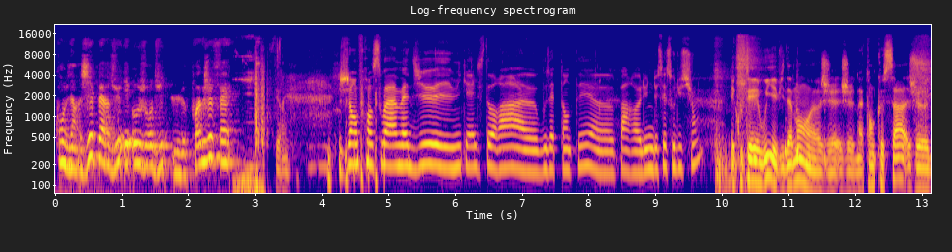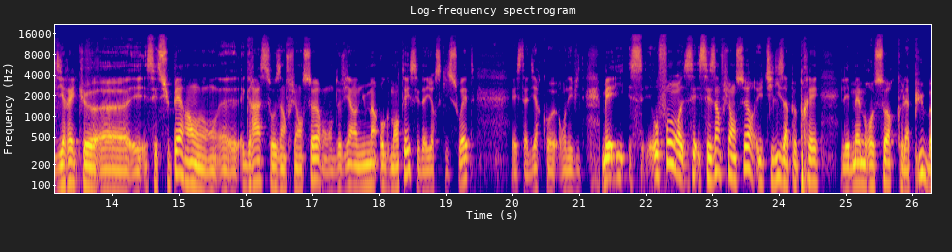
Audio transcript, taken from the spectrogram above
combien j'ai perdu et aujourd'hui le poids que je fais. Jean-François Amadieu et Michael Stora, euh, vous êtes tentés euh, par euh, l'une de ces solutions? Écoutez, oui, évidemment, je, n'attends que ça. Je dirais que c'est super, hein, grâce aux influenceurs, on devient un humain augmenté, c'est d'ailleurs ce qu'ils souhaitent c'est-à-dire qu'on évite. Mais au fond, ces influenceurs utilisent à peu près les mêmes ressorts que la pub,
